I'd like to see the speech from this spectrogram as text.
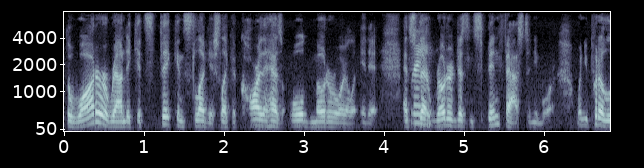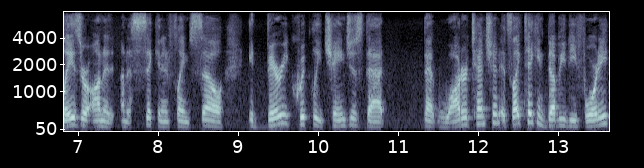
the water around it gets thick and sluggish, like a car that has old motor oil in it. And so right. that rotor doesn't spin fast anymore. When you put a laser on a, on a sick and inflamed cell, it very quickly changes that that water tension. It's like taking WD 40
